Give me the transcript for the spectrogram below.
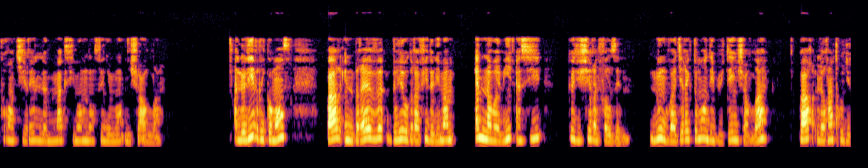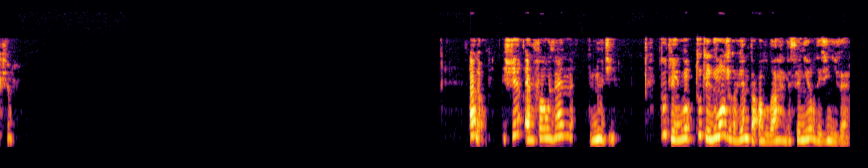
pour en tirer le maximum d'enseignements, Inch'Allah. Le livre y commence par une brève biographie de l'imam An-Nawawi ainsi que du Shir al-Fawzen. Nous, on va directement débuter, Inch'Allah, par leur introduction. Alors, Shir al-Fawzen nous dit toutes les, louanges reviennent à Allah, le Seigneur des univers.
